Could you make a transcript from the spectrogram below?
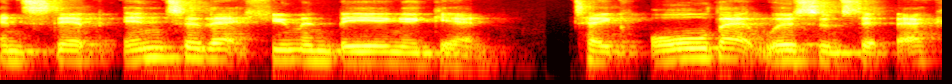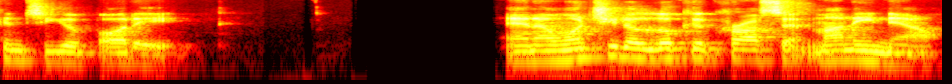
and step into that human being again. Take all that wisdom, step back into your body. And I want you to look across at money now.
